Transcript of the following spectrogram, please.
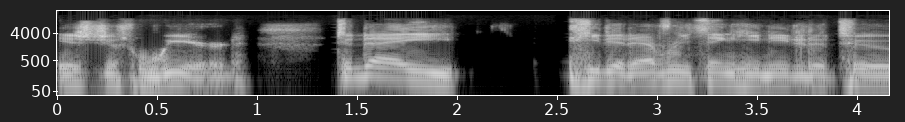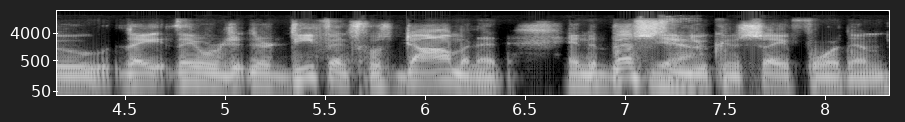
is just weird. Today, he did everything he needed to. They they were their defense was dominant, and the best Yeah. thing you can say for them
